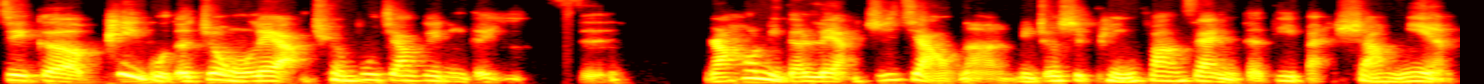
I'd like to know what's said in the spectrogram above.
这个屁股的重量全部交给你的椅子，然后你的两只脚呢，你就是平放在你的地板上面，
